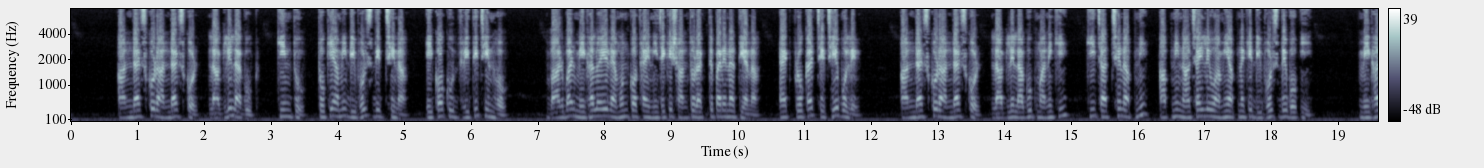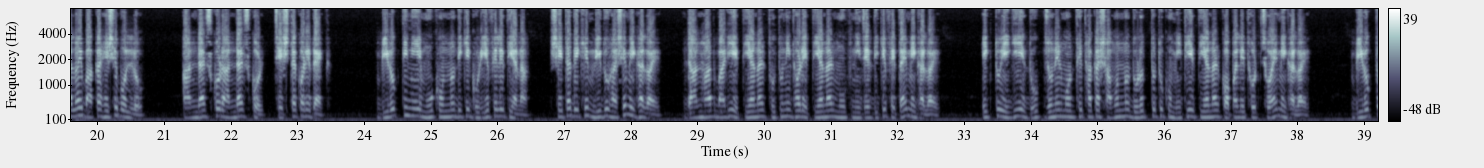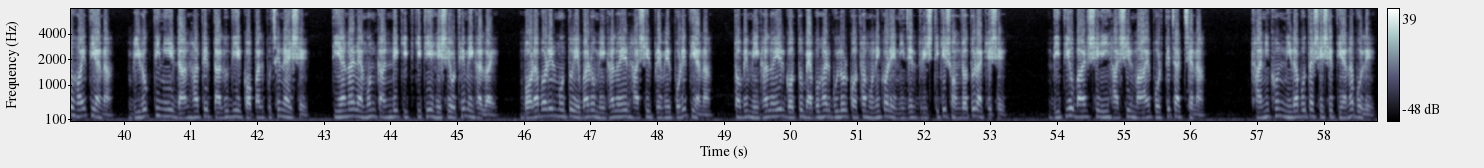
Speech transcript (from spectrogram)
আন্ডারস্কোর আন্ডারস্কোর লাগলে লাগুক। কিন্তু তোকে আমি ডিভোর্স দিচ্ছি না। একক উদ্ধৃতি চিহ্ন। বারবার মেঘালয়ের এমন কথায় নিজেকে শান্ত রাখতে পারে না তিয়ানা। এক প্রকার চেঁচিয়ে বলে আন্ডারস্কোর আন্ডারস্কোর লাগলে লাগুক মানে কি? কি চাচ্ছেন আপনি? আপনি না চাইলেও আমি আপনাকে ডিভোর্স দেব ই। মেঘালয় বাঁকা হেসে বলল আন্ডারস্কোর আন্ডারস্কোর চেষ্টা করে দেখ। বিরক্তি নিয়ে মুখ অন্যদিকে ঘুরিয়ে ফেলে তিয়ানা। সেটা দেখে মৃদু হাসে মেঘালয়। ডান হাত বাড়িয়ে তিয়ানার থুতুনি ধরে তিয়ানার মুখ নিজের দিকে ফেতায় মেঘালয়। একটু এগিয়ে দুজনের মধ্যে থাকা সামান্য দূরত্বটুকু মিটিয়ে তিয়ানার কপালে ঠোঁট ছোঁয়ায় মেঘালয়। বিরক্ত হয় তিয়ানা। বিরক্তি নিয়ে ডান হাতের তালু দিয়ে কপাল পুছে নেয় সে। তিয়ানার এমন কাণ্ডে কিটকিটিয়ে হেসে ওঠে মেঘালয়। বরাবরের মতো এবারও মেঘালয়ের হাসির প্রেমের পড়ে তিয়ানা। তবে মেঘালয়ের গত ব্যবহারগুলোর কথা মনে করে নিজের দৃষ্টিকে সংযত রাখে সে। দ্বিতীয়বার সে এই হাসির মায় পড়তে চাচ্ছে না। খানিক্ষণ নিরাপত্তা শেষে তিয়ানা বলে,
